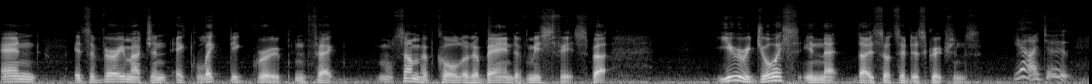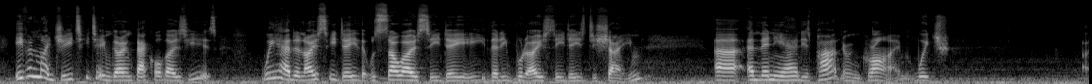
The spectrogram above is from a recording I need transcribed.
and it's a very much an eclectic group. In fact, well, some have called it a band of misfits, but you rejoice in that those sorts of descriptions. Yeah, I do. Even my GT team going back all those years, we had an OCD that was so OCD that he put OCDs to shame. Uh, and then he had his partner in crime, which, uh,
